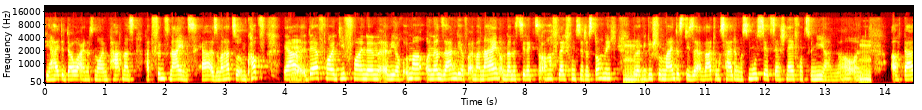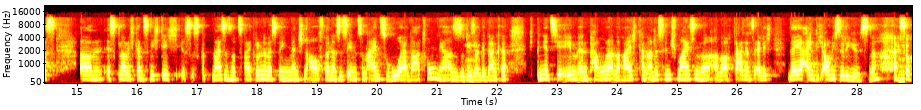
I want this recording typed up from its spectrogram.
die Haltedauer eines neuen Partners hat fünf Neins. Ja? Also man hat so im Kopf, ja, ja, der Freund, die Freundin, äh, wie auch immer, und dann sagen die auf einmal Nein und dann ist direkt so, oh, vielleicht funktioniert das doch nicht. Mhm. Oder wie du schon meintest, diese Erwartungshaltung, es muss jetzt sehr schnell funktionieren. Ne? Und mhm. auch das ähm, ist, glaube ich, ganz wichtig. Es, es, gibt meistens nur zwei Gründe, weswegen Menschen aufhören. Das ist eben zum einen zu hohe Erwartungen, ja, also so dieser Gedanke, ich bin jetzt hier eben in ein paar Monaten reich, kann alles hinschmeißen, ne? aber auch da ganz ehrlich, wäre ja eigentlich auch nicht seriös. Ne? Also, mhm.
